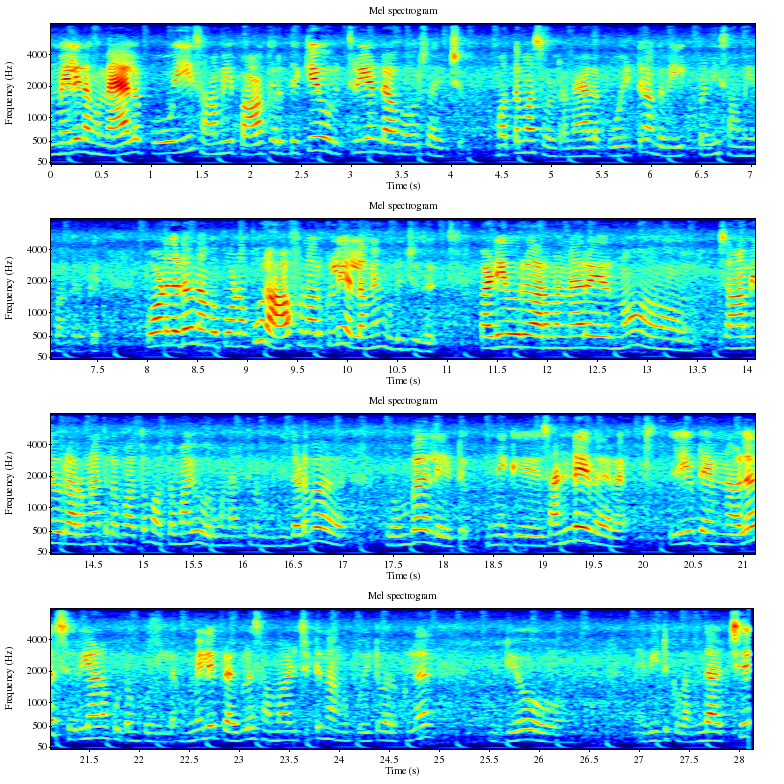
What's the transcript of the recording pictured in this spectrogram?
உண்மையிலே நாங்கள் மேலே போய் சாமியை பார்க்குறதுக்கே ஒரு த்ரீ அண்ட் ஹாஃப் ஹவர்ஸ் ஆயிடுச்சு. மொத்தமாக சொல்கிறேன் மேலே போயிட்டு அங்கே வெயிட் பண்ணி சாமியை பார்க்குறதுக்கு. போன தடவை நாங்கள் போனப்போ ஒரு ஆஃப் அன் ஹவர்க்குள்ளேயே எல்லாமே முடிஞ்சுது. படி ஒரு அரை மணி நேரம் ஏறினோம் சாமி ஒரு அரை மணி நேரத்தில் பார்த்தோம். மொத்தமாகவே ஒரு மணி நேரத்தில் முடிஞ்சு இந்த தடவை ரொம்ப லேட்டு இன்னைக்கு சண்டே வேறு. லீவ் டைம்னால சரியான கூட்டம் கோயிலில் உண்மையிலே பிரகுல சமாளிச்சுட்டு நாங்கள் போயிட்டு வரக்குள்ள எப்படியோ வீட்டுக்கு வந்தாச்சு.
